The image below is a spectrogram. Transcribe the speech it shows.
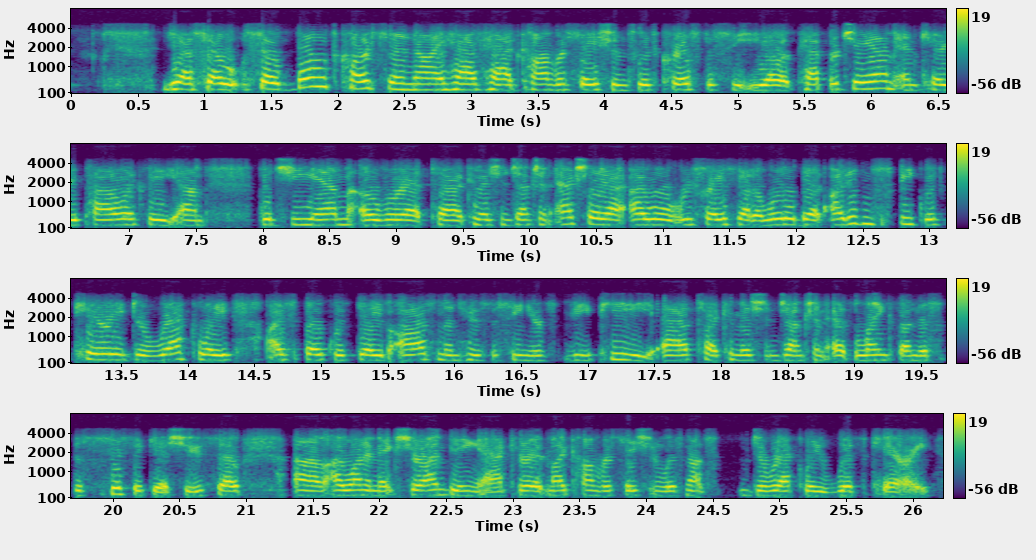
Yeah, so so both Karsten and I have had conversations with Chris, the CEO at PepperJam, and Carrie Pollock, the um, the GM over at uh, Commission Junction. Actually, I, I will rephrase that a little bit. I didn't speak with Carrie directly. I spoke with Dave Osman, who's the senior VP at uh, Commission Junction, at length on this specific issue. So um, I want to make sure I'm being accurate. My conversation was not directly with Carrie.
